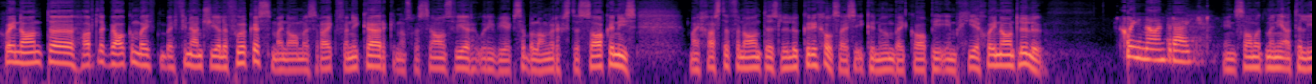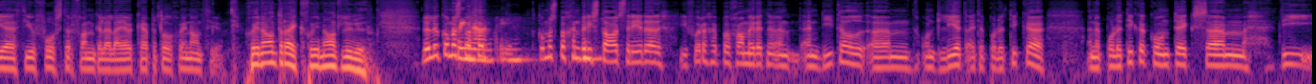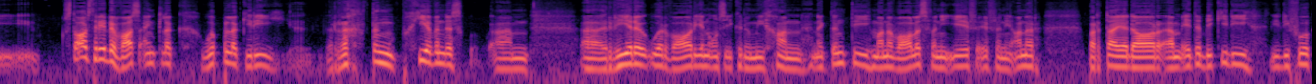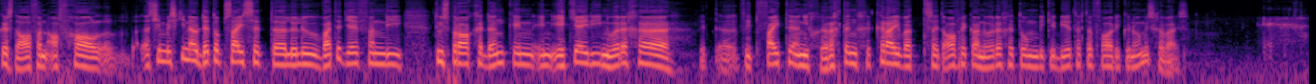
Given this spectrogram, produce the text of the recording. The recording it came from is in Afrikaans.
Goeienaand, uh, hartlik welkom by by Finansiële Fokus. My naam is Ryk van die Kerk en ons gesels weer oor die week se belangrikste sake nuus. My gaste vanaand is Lulu Krugels, hy's 'n ekonom by KPMG. Goeienaand Lulu. Goeienaand Ryk. En saam met my in die ateljee Theo Forster van Galileo Capital. Goeienaand Theo. Goeienaand Ryk, goeienaand Lulu. Lulu, kom ons begin. Kom ons begin by die staatsrede. Die vorige program het dit nou in in detail ehm um, ontleed uit 'n politieke in 'n politieke konteks. Ehm um, die staatsrede was eintlik hopelik hierdie eh, rigtinggewende ehm um, uh rede oor waarheen ons ekonomie gaan en ek dink die manewales van die EFF en die ander partye daar um, het 'n bietjie die die die fokus daarvan afgehaal. As jy miskien nou dit op sy sit uh, Lulu, wat het jy van die toespraak gedink en en het jy die nodige weet, uh, weet feite in die rigting gekry wat Suid-Afrika nodig het om bietjie beter te vaar ekonomies gewys?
